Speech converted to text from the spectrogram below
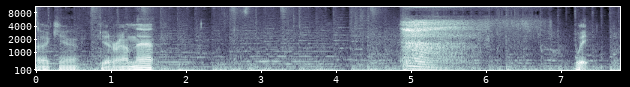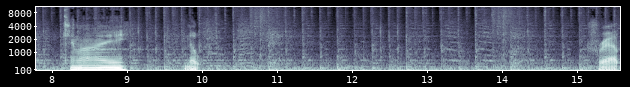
I can't get around that. Wait. Can I... Nope. Crap.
